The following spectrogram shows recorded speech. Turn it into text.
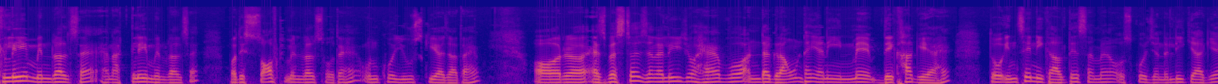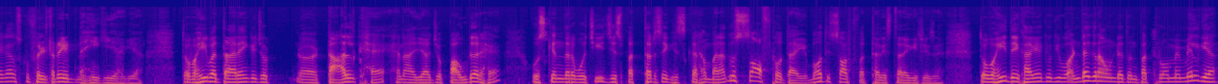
क्ले मिनरल्स है है ना क्ले मिनरल्स है, बहुत ही सॉफ्ट मिनरल्स होते हैं, उनको यूज़ किया जाता है। और एस्बेस्टस जनरली जो है वो अंडरग्राउंड है, यानी इनमें देखा गया है तो इनसे निकालते समय उसको जनरली क्या किया गया, उसको फिल्टरेट नहीं किया गया। तो वही बता रहे हैं कि जो टाल्क है है ना, या जो पाउडर है, उसके अंदर वो चीज़ जिस पत्थर से घिसकर हम बनाते वो सॉफ्ट होता है बहुत ही सॉफ्ट पत्थर इस तरह की चीज़ें तो वही देखा गया क्योंकि वो अंडरग्राउंड है तो उन पत्थरों में मिल गया,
